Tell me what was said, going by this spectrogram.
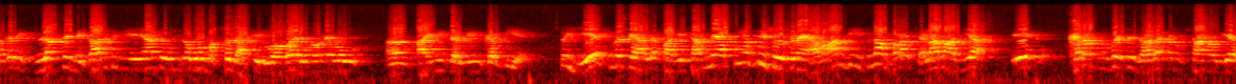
अगर इख्तियार से निकाल भी दिए जाए तो उनका वो मकसद हासिल हुआ हुआ है, उन्होंने वो आईनी तरमीम कर दी है। तो ये सूरत हाल है पाकिस्तान में। अपनी अपनी सोच रहे हैं आवाम की इतना बड़ा सैलाब आ गया, एक खरब रुपए से ज़्यादा का नुकसान हो गया,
